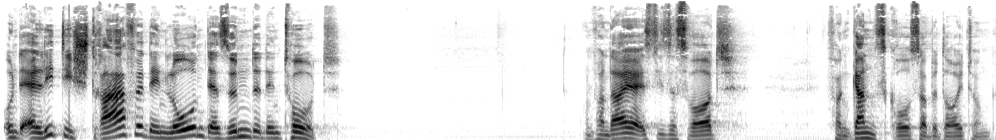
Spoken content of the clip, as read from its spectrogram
und erlitt die Strafe, den Lohn der Sünde, den Tod. Und von daher ist dieses Wort von ganz großer Bedeutung.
